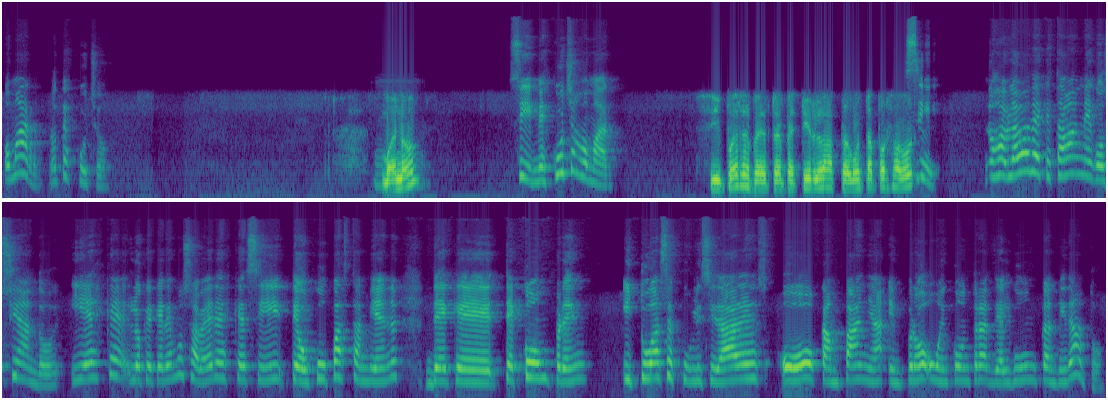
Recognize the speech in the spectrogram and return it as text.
Omar, no te escucho. Bueno. Sí, ¿me escuchas, Omar? Sí, ¿puedes repetir la pregunta, por favor? Sí, nos hablaba de que estaban negociando y es que lo que queremos saber es que si te ocupas también de que te compren y tú haces publicidades o campaña en pro o en contra de algún candidato.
